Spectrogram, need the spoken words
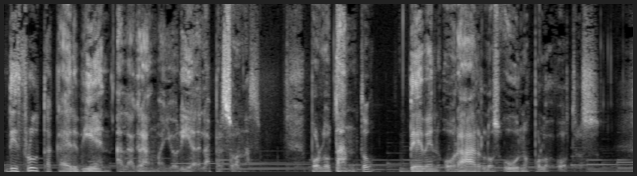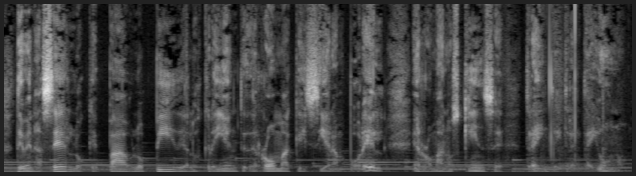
disfruta caer bien a la gran mayoría de las personas. Por lo tanto, deben orar los unos por los otros. Deben hacer lo que Pablo pide a los creyentes de Roma que hicieran por él en Romanos 15, 30 y 31.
